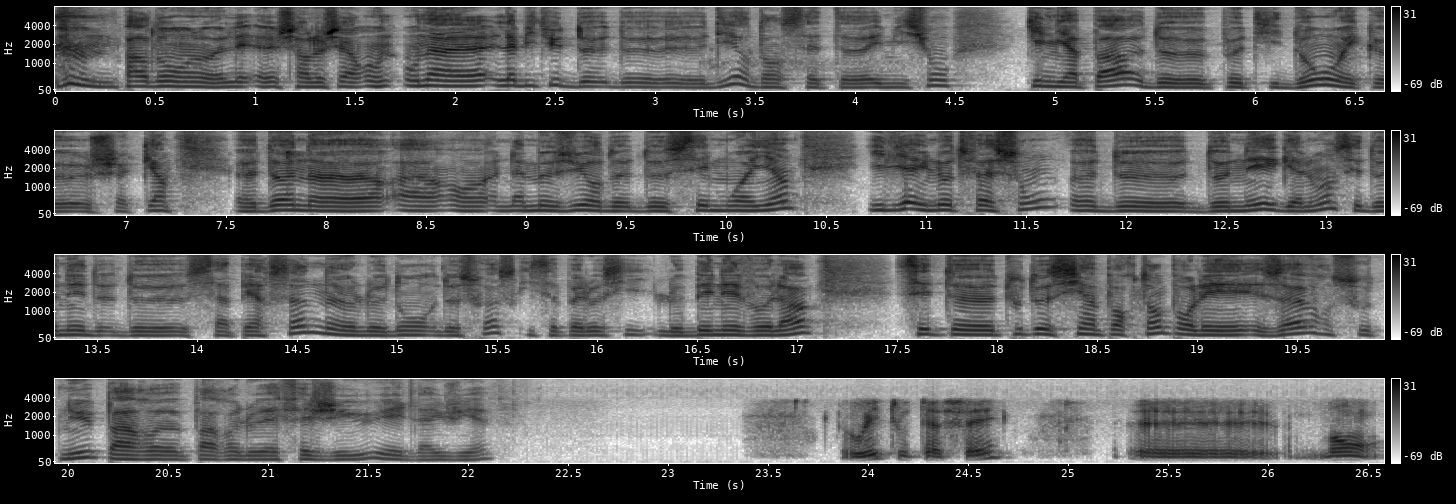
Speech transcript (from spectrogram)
Pardon, euh, Charles Cher, on, a l'habitude de, dire dans cette euh, émission qu'il n'y a pas de petits dons et que chacun euh, donne à, la mesure de, ses moyens. Il y a une autre façon de donner également, c'est donner de, sa personne, le don de soi, ce qui s'appelle aussi le bénévolat. C'est tout aussi important pour les œuvres soutenues par, le FSGU et l'AUGF Oui, tout à fait. bon,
